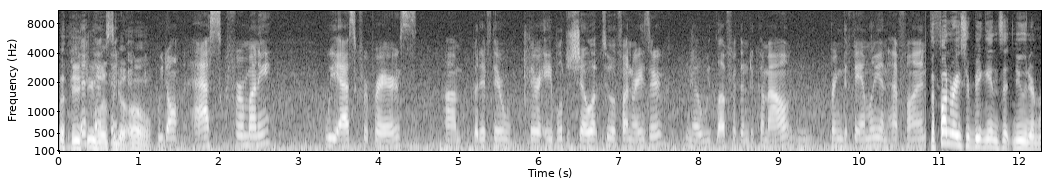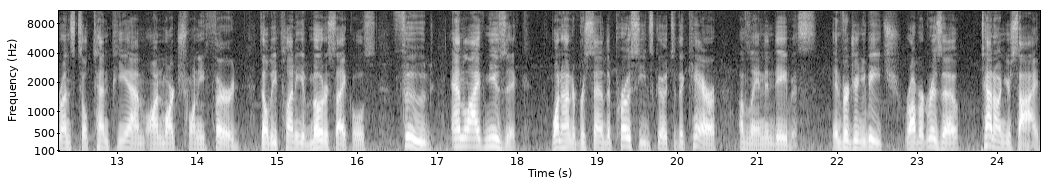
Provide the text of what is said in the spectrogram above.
he wants to go home. We don't ask for money, we ask for prayers. Um, but if they're they're able to show up to a fundraiser, you know, we'd love for them to come out and bring the family and have fun. The fundraiser begins at noon and runs till 10 p.m. on March 23rd. There'll be plenty of motorcycles, food, and live music. 100% of the proceeds go to the care of Landyn Davis. In Virginia Beach, Robert Rizzo, 10 on your side.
